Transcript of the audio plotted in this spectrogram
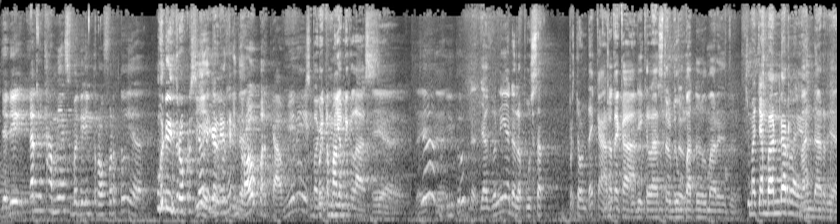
Jadi kan kami yang sebagai introvert tuh ya Udah introvert sekali Iya, kalian ya. introvert kami nih Sebagai pendiam di kelas. Iya, itu. Jago ini adalah pusat percontekan. Percontekan. Di kelas Betul, 74 dulu kemarin itu. Semacam bandar lah ya. Bandarnya.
